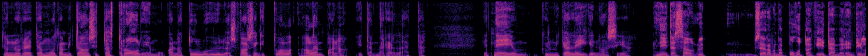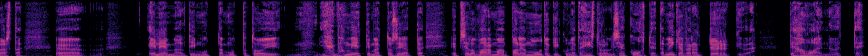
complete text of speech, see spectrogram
tynnyreitä ja muuta, mitä on sitten taas troolien mukana tullut ylös, varsinkin tuolla alempana Itämerellä, että, että ne ei ole kyllä mikään leikin asia. Niin, tässä on nyt seuraavana puhutaankin Itämeren tilasta. Öö, enemmälti, mutta, mutta toi jäi vaan miettimään että tosiaan, että, että siellä on varmaan paljon muutakin kuin näitä historiallisia kohteita. Minkä verran törkyä te havainnoitte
